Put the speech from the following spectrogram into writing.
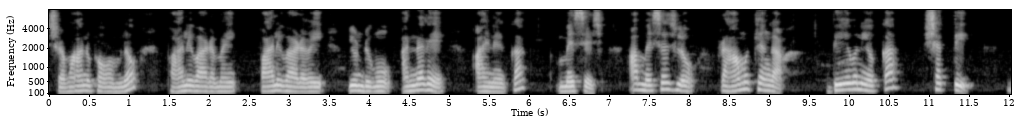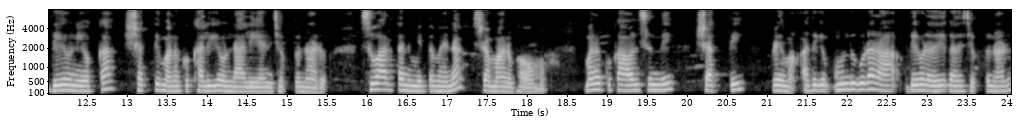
శ్రమానుభవంలో పాలివాడమై పాలివాడవై యుండుము అన్నదే ఆయన యొక్క మెసేజ్ ఆ మెసేజ్లో ప్రాముఖ్యంగా దేవుని యొక్క శక్తి దేవుని యొక్క శక్తి మనకు కలిగి ఉండాలి అని చెప్తున్నాడు. సువార్త నిమిత్తమైన శ్రమానుభవము. మనకు కావాల్సింది శక్తి ప్రేమ. అది ముందు కూడా రా దేవుడు అదే కదా చెప్తున్నాడు.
